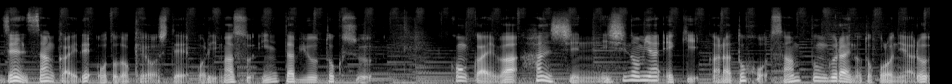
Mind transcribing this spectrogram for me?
全3回でお届けをしております。インタビュー特集。今回は阪神西宮駅から徒歩3分ぐらいのところにある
